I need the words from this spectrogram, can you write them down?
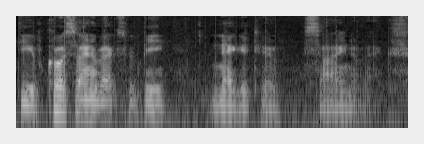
d of cosine of x would be negative sine of x.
